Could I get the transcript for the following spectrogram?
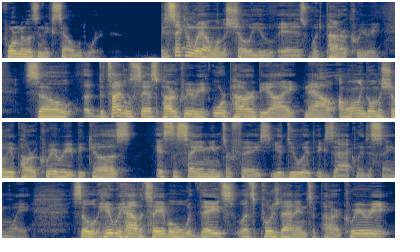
formulas in Excel would work. The second way I want to show you is with Power Query. So uh, the title says Power Query or Power BI. Now I'm only going to show you Power Query because it's the same interface. You do it exactly the same way. So here we have a table with dates. Let's push that into Power Query.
